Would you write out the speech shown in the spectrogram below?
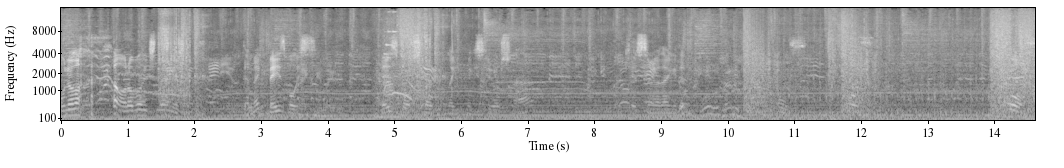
O ne lan? Arabanın içinden geçti. Demek baseball istiyor. Baseball stadyumuna gitmek istiyorsun ha? Kestirmeden gidelim. Of. Of. Of.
